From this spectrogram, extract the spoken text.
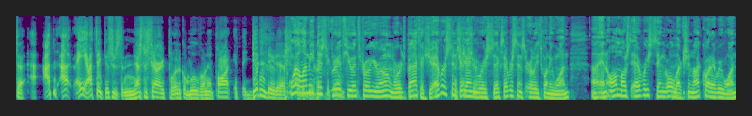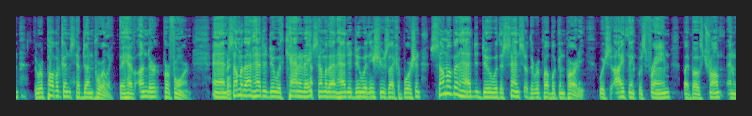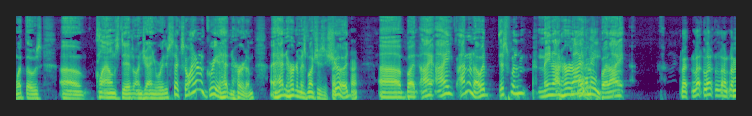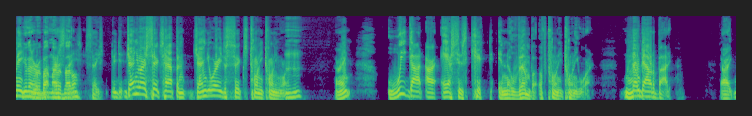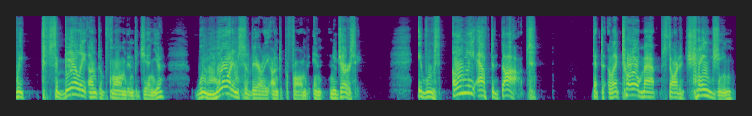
So I, I, I, hey, I think this is the necessary political move on their part. If they didn't do this, well, let me disagree with you and throw your own words back at you. Ever since okay, January sure. 6th, ever since early 21, uh, and almost every single election, not quite every one, the Republicans have done poorly. They have underperformed. And right. some of that had to do with candidates. Some of that had to do with issues like abortion. Some of it had to do with a sense of the Republican Party, which I think was framed by both Trump and what those uh, clowns did on January the 6th. So I don't agree it hadn't hurt him. It hadn't hurt him as much as it should. Uh, but I, I, I don't know. It, this one may not hurt either. Me, but I, let, let, let, let, me. You're going to rebut my rebuttal? Stay, stay. January 6th happened January the 6th, 2021. Mm-hmm. All right? We got our asses kicked in November of 2021. No doubt about it. All right? We severely underperformed in Virginia. We more than severely underperformed in New Jersey. It was only after Dobbs that the electoral map started changing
